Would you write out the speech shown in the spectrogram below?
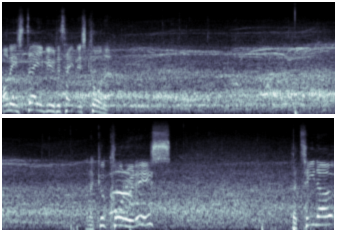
on his debut to take this corner. And a good corner it is. Patino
